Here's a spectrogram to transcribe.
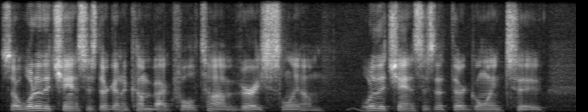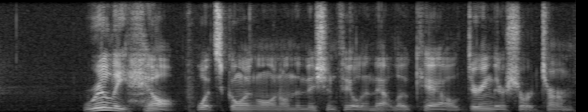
So, what are the chances they're going to come back full time? Very slim. What are the chances that they're going to really help what's going on on the mission field in that locale during their short term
